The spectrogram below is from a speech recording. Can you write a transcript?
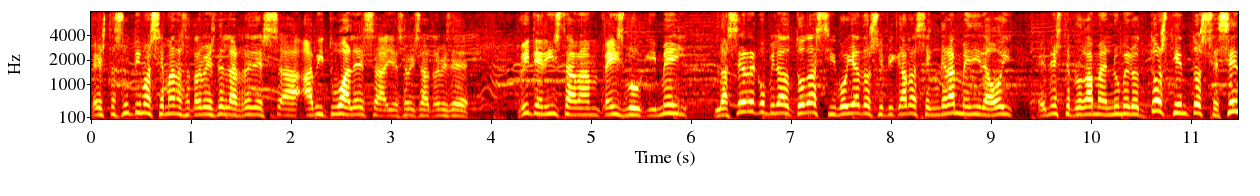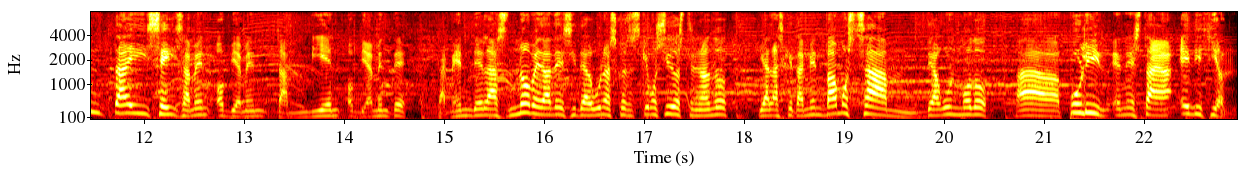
estas últimas semanas a través de las redes habituales, ya sabéis, a través de Twitter, Instagram, Facebook, email. Las he recopilado todas y voy a dosificarlas en gran medida hoy en este programa, el número 266. Amén, obviamente, también, obviamente, también de las novedades y de algunas cosas que hemos ido estrenando y a las que también vamos a, de algún modo, a pulir en esta edición.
